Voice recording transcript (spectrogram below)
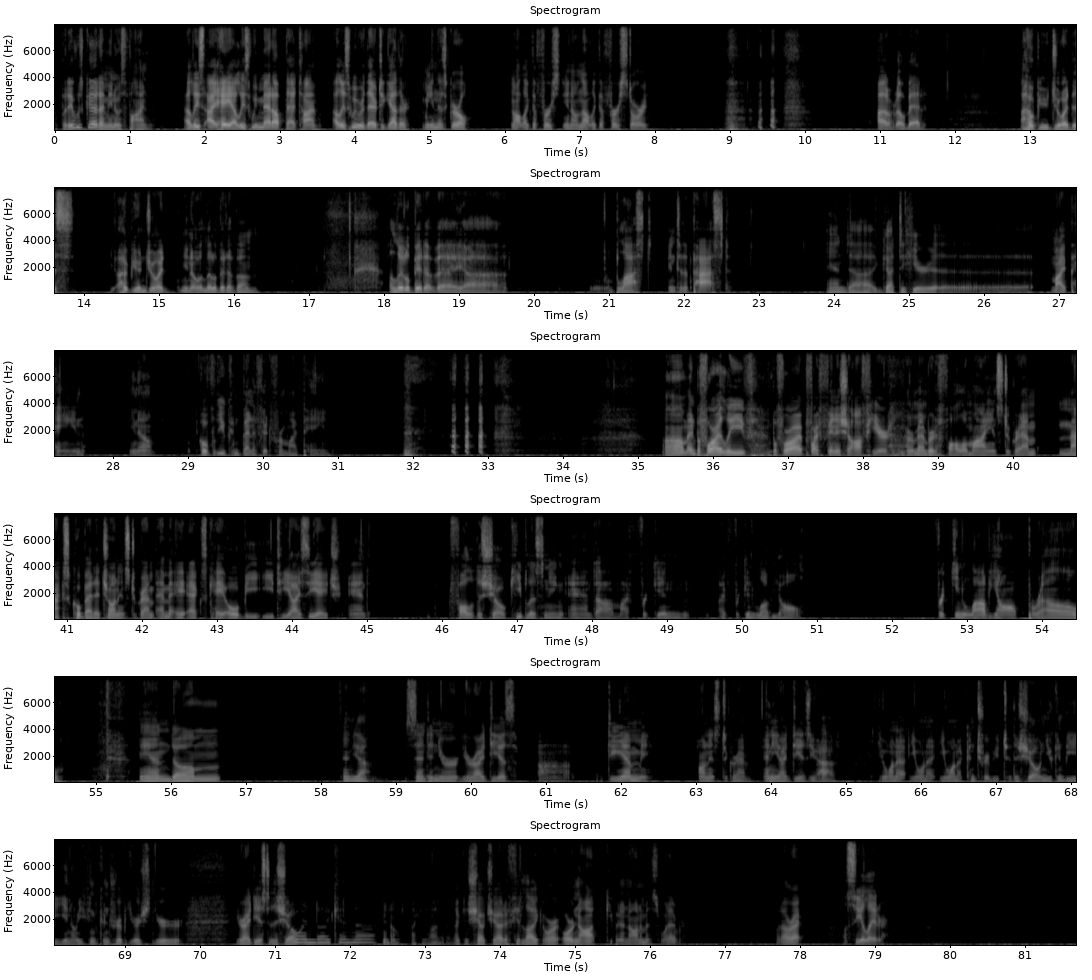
but it was good. I mean, it was fine. At least I, hey, at least we met up that time. At least we were there together, me and this girl. Not like the first, you know, not like the first story. I don't know, man. I hope you enjoyed this. I hope you enjoyed, you know, a little bit of um a little bit of a uh, blast into the past and uh, got to hear uh, my pain, you know. Hopefully, you can benefit from my pain. Um, and before I leave, before I before I finish off here, remember to follow my Instagram, Max Kobetich on Instagram, M A X K O B E T I C H, and follow the show, keep listening, and um, I freaking, I freaking love y'all. Freaking love y'all, bro. And um, and yeah, send in your your ideas. Uh, DM me on Instagram. Any ideas you have, you wanna you wanna you wanna contribute to the show, and you can be you know you can contribute your your your ideas to the show, and I can, uh, you know, I can, I, I can shout you out if you'd like, or or not. Keep it anonymous, whatever. But all right, I'll see you later.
